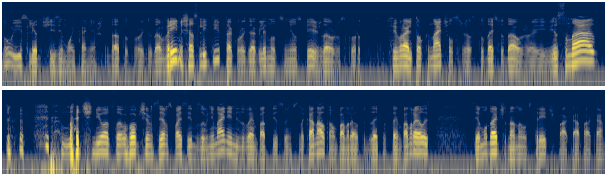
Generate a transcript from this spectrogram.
Ну и следующей зимой, конечно, да, тут вроде, да. Время сейчас летит, так вроде оглянуться не успеешь, да, уже скоро. Тут февраль только начался, сейчас туда-сюда уже и весна начнется. В общем, всем спасибо за внимание, не забываем подписываемся на канал, кому понравилось, обязательно ставим понравилось. Всем удачи, до новых встреч, пока-пока.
